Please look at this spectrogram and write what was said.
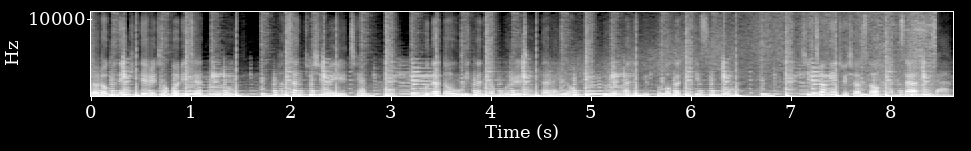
여러분의 기대를 저버리지 않도록 항상 초심을 잃지 않고 보다 더 우익한 정보를 전달하여 노력하는 유튜버가 감사합니다.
